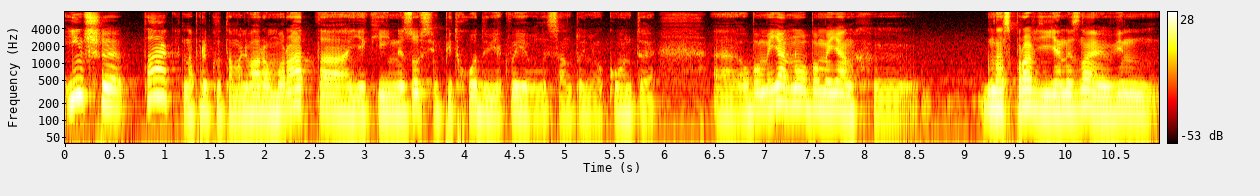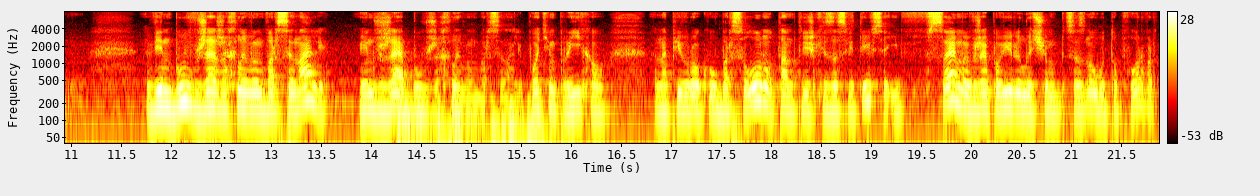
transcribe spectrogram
Інше, так, наприклад, там Альваро Мората, який не зовсім підходив, як виявилося, Антоніо Конте. Обамеян, ну Обамеянг насправді я не знаю, він він був вже жахливим в арсеналі. Він вже був жахливим в арсеналі. Потім приїхав на півроку в Барселону, там трішки засвітився, і все, ми вже повірили, що це знову топ-форвард.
